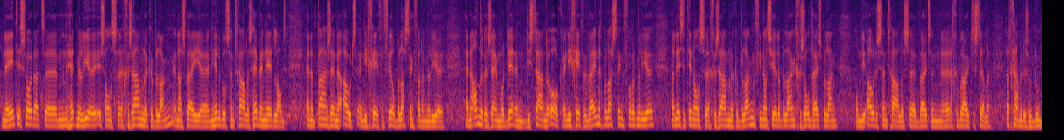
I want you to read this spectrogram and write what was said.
Nee, het is zo dat uh, het milieu is ons uh, gezamenlijke belang. En als wij uh, een heleboel centrales hebben in Nederland... en een paar zijn er oud en die geven veel belasting van het milieu... en andere zijn modern, die staan er ook... en die geven weinig belasting voor het milieu... dan is het in ons gezamenlijke belang, financiële belang, gezondheidsbelang... om die oude centrales buiten gebruik te stellen. Dat gaan we dus ook doen.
